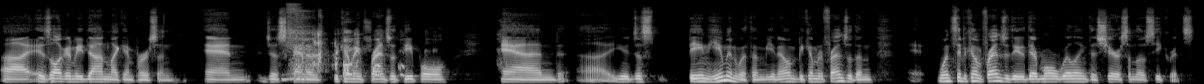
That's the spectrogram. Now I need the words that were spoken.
uh, is all going to be done like in person and just kind of becoming friends with people and uh, you're just being human with them you know and becoming friends with them eh, once they become friends with you they're more willing to share some of those secrets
